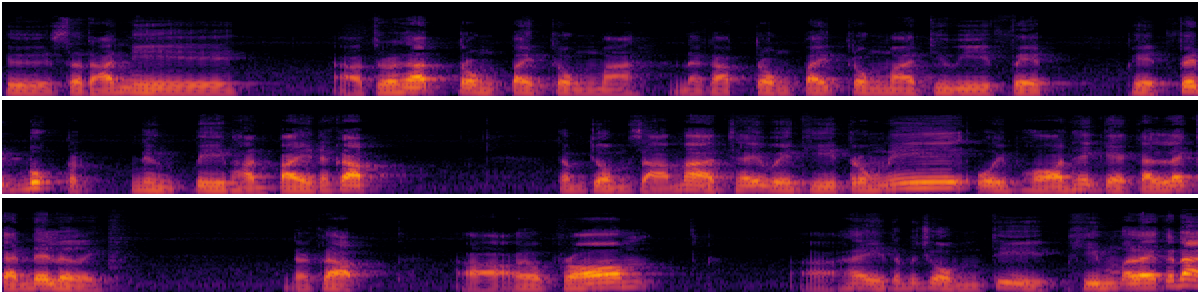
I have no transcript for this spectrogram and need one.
คือสถานี โทรทัศน์ตรงไปตรงมานะครับตรงไปตรงมาทีวีเฟซเพจ Facebook หนึ่งปีผ่านไปนะครับท่านผู้ชมสามารถใช้เวทีตรงนี้อวยพรให้แก่กันและกันได้เลยนะครับเราพร้อมอให้ท่านผู้ชมที่พิมพ์อะไรก็ได้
